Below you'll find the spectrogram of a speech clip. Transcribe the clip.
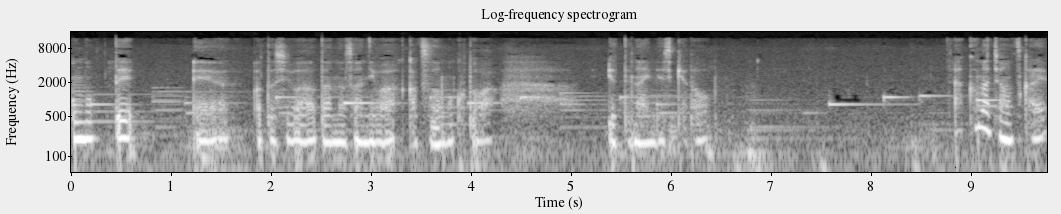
思って、えー、私は旦那さんには活動のことは言ってないんですけどあくまちゃんお疲れ。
